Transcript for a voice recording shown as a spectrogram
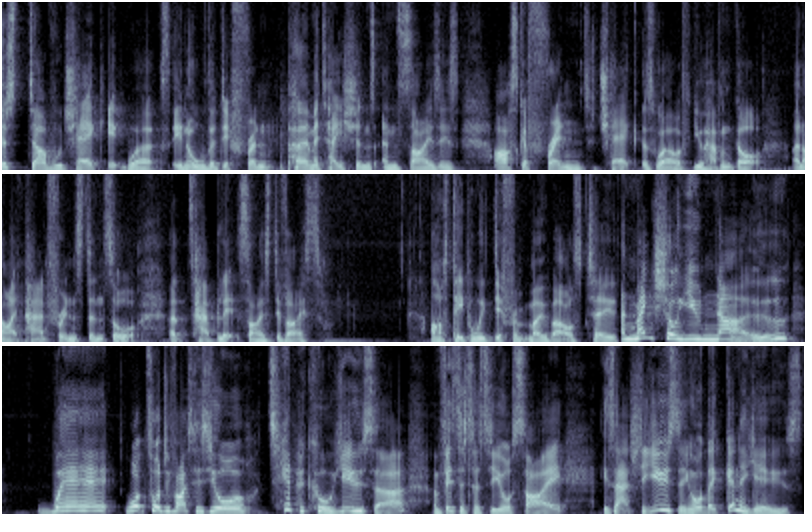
just double check it works in all the different permutations and sizes. Ask a friend to check as well if you haven't got an iPad, for instance, or a tablet sized device. Ask people with different mobiles too. And make sure you know where what sort of devices your typical user and visitor to your site is actually using or they're going to use.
